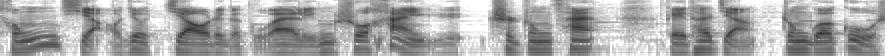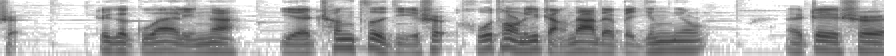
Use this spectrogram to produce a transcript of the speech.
从小就教这个谷爱凌说汉语、吃中餐，给她讲中国故事。这个谷爱凌啊，也称自己是胡同里长大的北京妞。呃，这是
